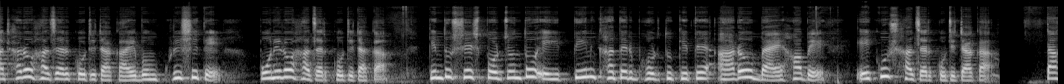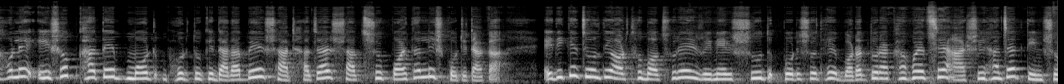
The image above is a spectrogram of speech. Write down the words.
আঠারো হাজার কোটি টাকা এবং কৃষিতে পনেরো হাজার কোটি টাকা। কিন্তু শেষ পর্যন্ত এই তিন খাতের ভর্তুকিতে আরও ব্যয় হবে একুশ হাজার কোটি টাকা। তাহলে এসব খাতে মোট ভর্তুকি দাঁড়াবে ষাট হাজার সাতশো পঁয়তাল্লিশ কোটি টাকা। এদিকে চলতি অর্থ বছরে ঋণের সুদ পরিশোধে বরাদ্দ রাখা হয়েছে আশি হাজার তিনশো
